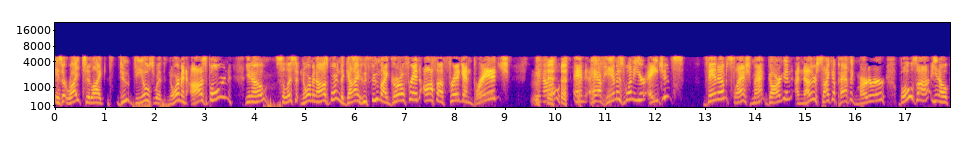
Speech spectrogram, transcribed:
is it right to like do deals with Norman Osborn? You know, solicit Norman Osborn, the guy who threw my girlfriend off a friggin' bridge? You know, and have him as one of your agents? Venom slash Mac Gargan, another psychopathic murderer. Bullseye, you know,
